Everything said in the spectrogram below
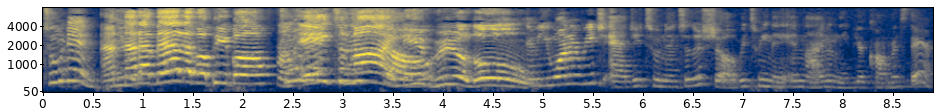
Tune in. I'm You- not available, people. From Tune eight to nine, show. leave me alone. If you want to reach Angie, tune into the show between 8 and 9 and leave your comments there.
